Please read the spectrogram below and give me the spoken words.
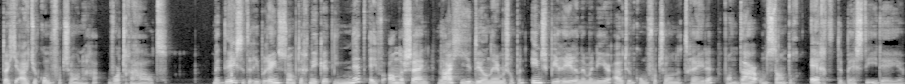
dat je uit je comfortzone wordt gehaald. Met deze drie brainstormtechnieken, die net even anders zijn, laat je je deelnemers op een inspirerende manier uit hun comfortzone treden, want daar ontstaan toch echt de beste ideeën.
